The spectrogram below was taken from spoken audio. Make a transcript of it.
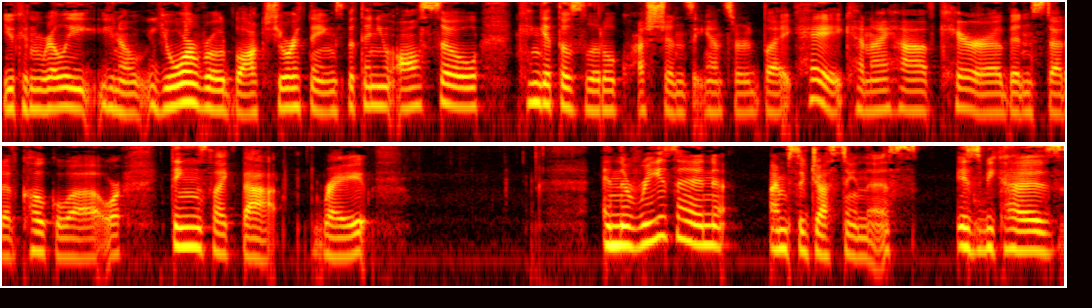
You can really, you know, your roadblocks, your things, but then you also can get those little questions answered like, hey, can I have carob instead of cocoa or things like that, right? And the reason I'm suggesting this is because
